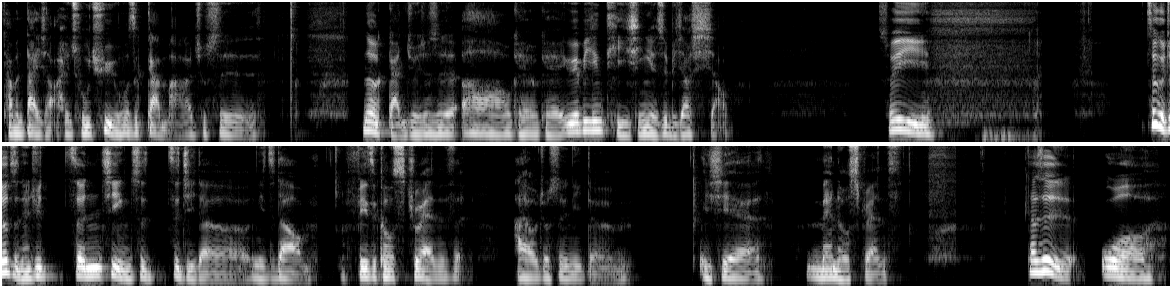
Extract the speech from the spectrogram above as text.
他们带小孩出去或是干嘛，就是那感觉就是啊，OK，OK，因为毕竟体型也是比较小嘛，所以。这个就只能去增进自自己的，你知道，physical strength，还有就是你的一些 mental strength。但是我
